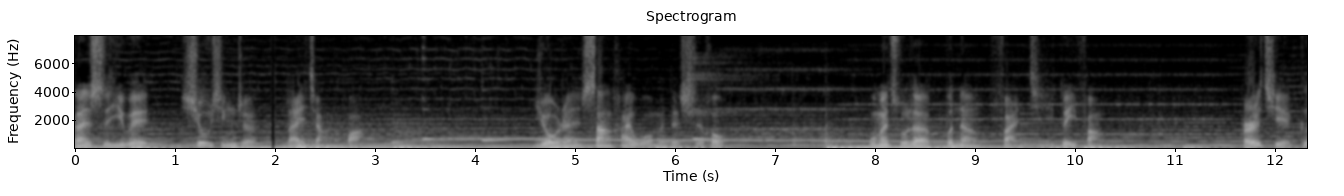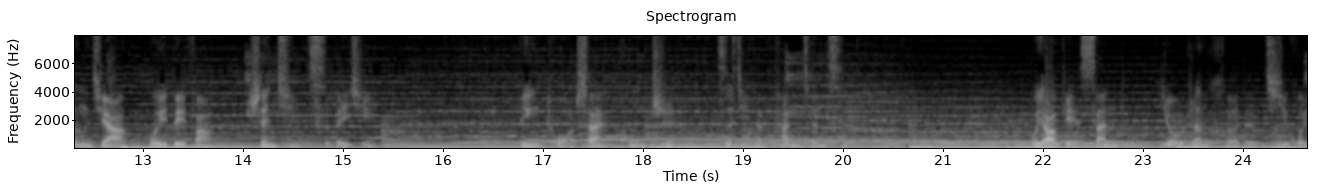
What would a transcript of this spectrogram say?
但是，一位修行者。来讲的话，有人伤害我们的时候，我们除了不能反击对方，而且更加为对方升起慈悲心，并妥善控制自己的贪嗔痴，不要给三毒有任何的机会。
